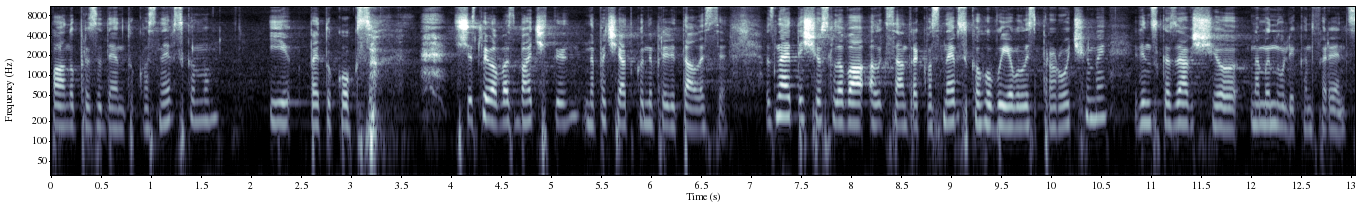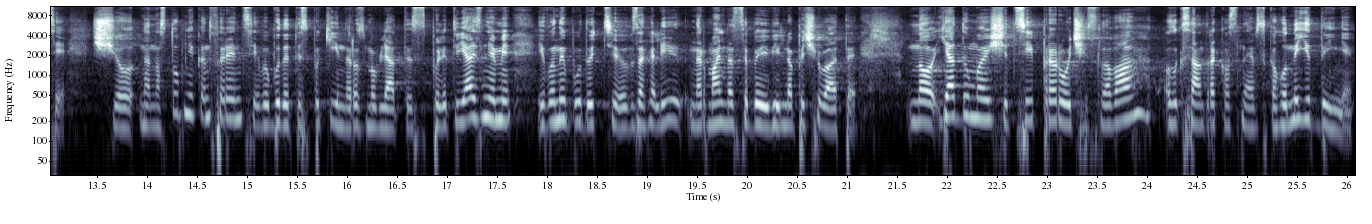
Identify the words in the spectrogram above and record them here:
пану президенту Квасневському і Пету Коксу. Щаслива вас бачити. На початку не привіталася. Знаєте, що слова Олександра Квасневського виявились пророчими. Він сказав, що на минулій конференції, що на наступній конференції ви будете спокійно розмовляти з політв'язнями, і вони будуть е, взагалі нормально себе і вільно почувати. Но я думаю, що ці пророчі слова Олександра Квасневського не єдині.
